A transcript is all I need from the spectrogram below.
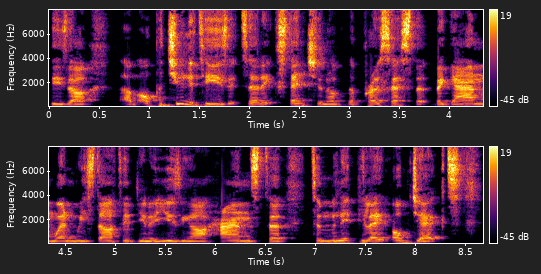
these are um, opportunities. It's an extension of the process that began when we started, you know, using our hands to to manipulate objects.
